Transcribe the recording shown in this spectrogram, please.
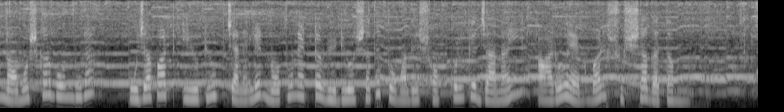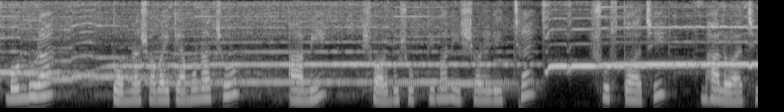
নমস্কার বন্ধুরা, পূজাপাঠ ইউটিউব চ্যানেলের নতুন একটা ভিডিওর সাথে তোমাদের সকলকে জানাই আরও একবার সুস্বাগতম। বন্ধুরা, তোমরা সবাই কেমন আছো? আমি সর্বশক্তিমান ঈশ্বরের ইচ্ছায় সুস্থ আছি, ভালো আছি।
